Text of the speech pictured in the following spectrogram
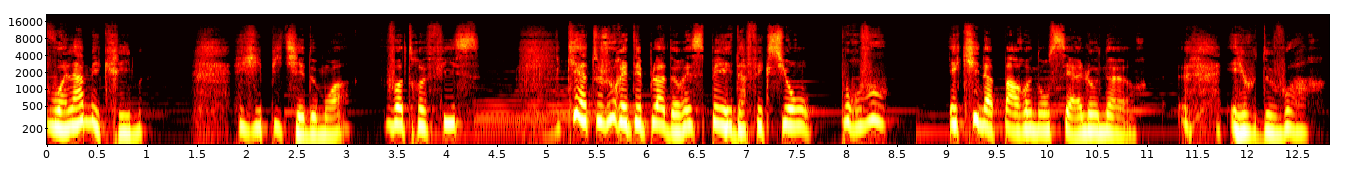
Voilà mes crimes. Ayez pitié de moi, votre fils, qui a toujours été plein de respect et d'affection pour vous, et qui n'a pas renoncé à l'honneur et au devoir.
